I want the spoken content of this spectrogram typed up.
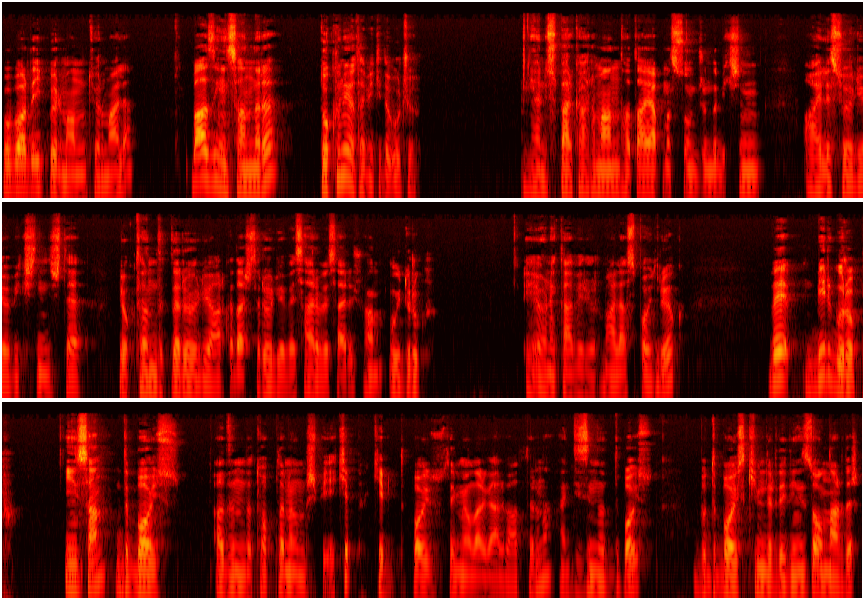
bu bu arada ilk bölümü anlatıyorum hala. Bazı insanlara dokunuyor tabii ki de ucu. Yani süper kahramanın hata yapması sonucunda bir kişinin ailesi ölüyor, bir kişinin işte yok tanıdıkları ölüyor, arkadaşları ölüyor vesaire vesaire. Şu an uyduruk e, örnekler veriyorum hala spoiler yok. Ve bir grup insan The Boys adında toplanılmış bir ekip ki The Boys demiyorlar galiba adlarına. Hani dizinin adı The Boys. Bu The Boys kimdir dediğinizde onlardır.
